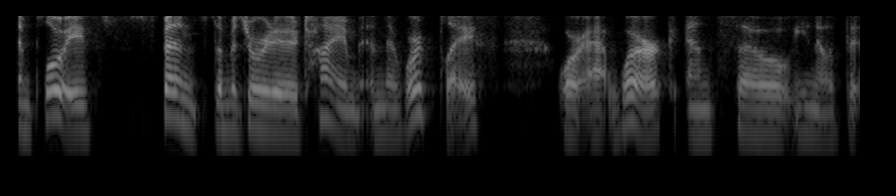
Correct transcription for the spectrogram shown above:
employees spend the majority of their time in their workplace or at work. And so you know the,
